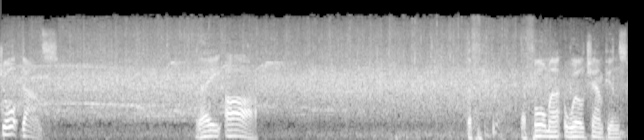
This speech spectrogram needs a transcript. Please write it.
short dance. They are the, the former world champions.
